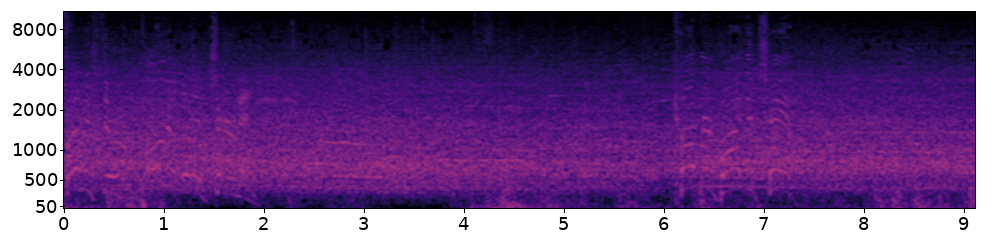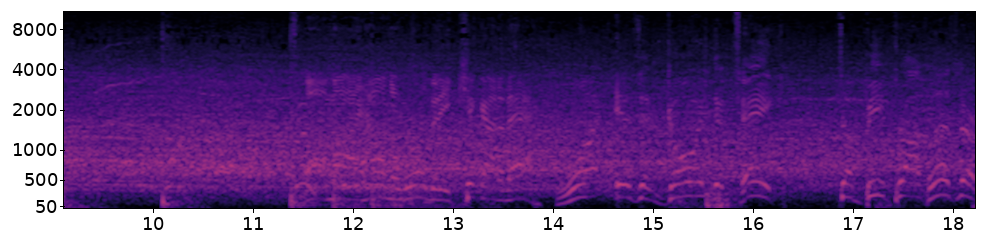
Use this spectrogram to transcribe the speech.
punish their opponent with a German. Cover by the champ. Oh, my. How in the world did he kick out of that? What is it going to take to beat Brock Lesnar?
